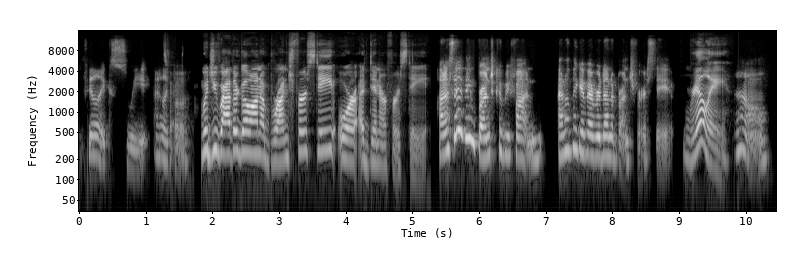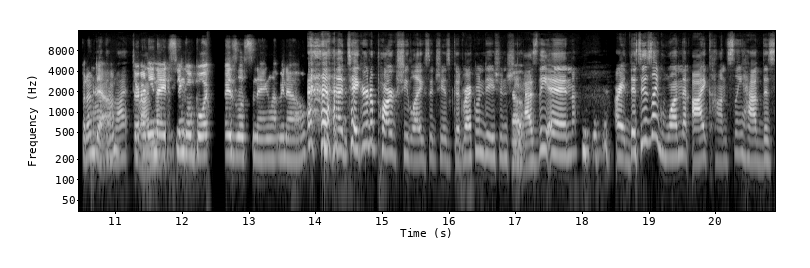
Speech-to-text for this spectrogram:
I feel like sweet. I like fair. both. Would you rather go on a brunch first date or a dinner first date? Honestly, I think brunch could be fun. I don't think I've ever done a brunch first date. Really? No, but I'm Yeah, down. If there are any nice single boys listening, let me know. Take her to Parc. She likes it. She has good recommendations. She Yep. has the inn. All right. This is like one that I constantly have this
